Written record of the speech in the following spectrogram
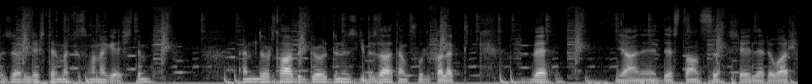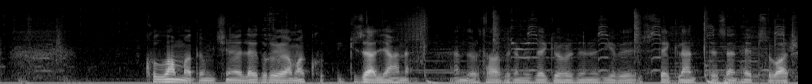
Özelleştirme kısmına geçtim. M4 A1 gördüğünüz gibi zaten full galaktik ve yani destansı şeyleri var. Kullanmadığım için öyle duruyor ama güzel yani. M4 A1'imizde gördüğünüz gibi üst eklenti desen hepsi var.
